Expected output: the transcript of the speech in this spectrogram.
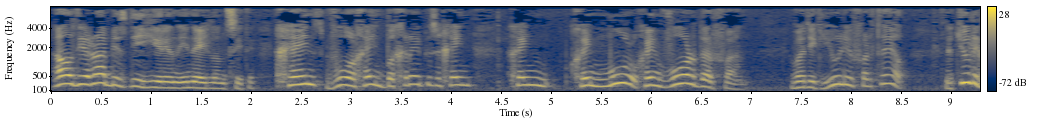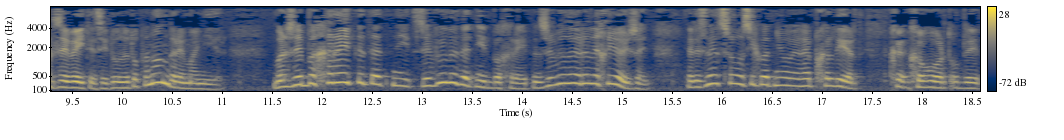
Al die rabbis die hier in, Nederland zitten, geen woord, geen begrepen ze, geen, geen, geen, moer, geen woord daarvan. Wat ik jullie vertel. Natuurlijk, ze weten, ze doen het op een andere manier. Maar ze begrijpen dat niet. Ze willen dat niet begrijpen. Ze willen religieus zijn. Het is net zoals ik wat nu heb geleerd, gehoord op de...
